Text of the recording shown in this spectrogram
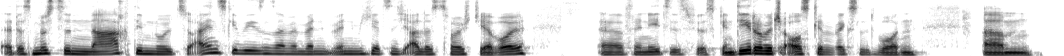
Äh, das müsste nach dem 0 zu 1 gewesen sein, wenn, wenn, mich jetzt nicht alles täuscht. Jawohl. Äh, Venezi ist für Skenderovic ausgewechselt worden. Ähm,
